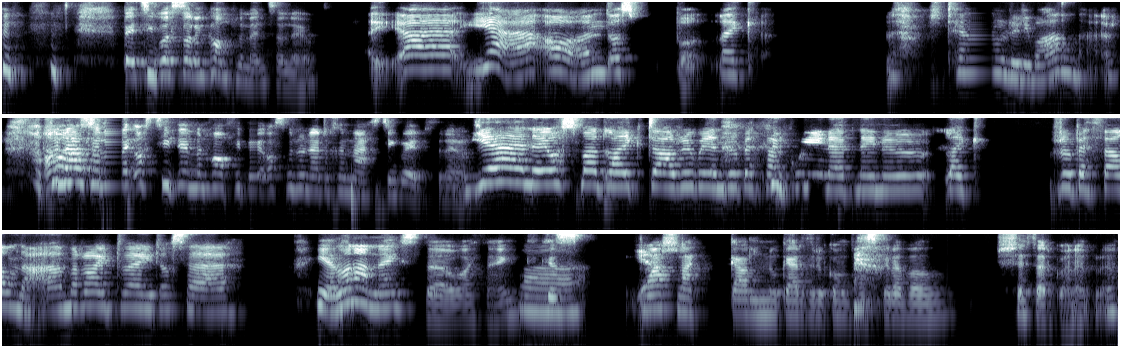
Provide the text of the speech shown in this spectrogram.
Be ti'n wastad yn compliment o nhw? Ie, uh, yeah, ond os, like, teimlo'n really wael nawr. O, na, so, like, os ti ddim yn hoffi beth, os maen nhw'n edrych yn nes, ti'n gweud nhw? Ie, yeah, neu os mae, like, da rhywun rhywbeth ar gwyneb, neu nhw, like, rhywbeth fel na, mae rhaid dweud os e. Ie, yeah, mae'n nice, though, I think. Because uh, yeah. well na gael nhw gerdded o gwmpas gyda fel shit ar gwyneb nhw.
